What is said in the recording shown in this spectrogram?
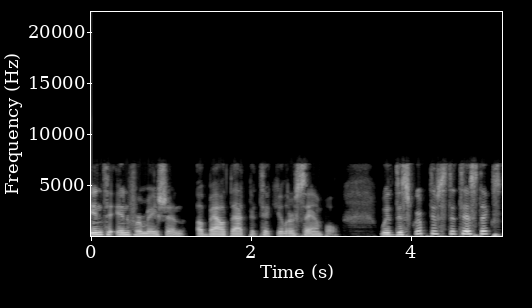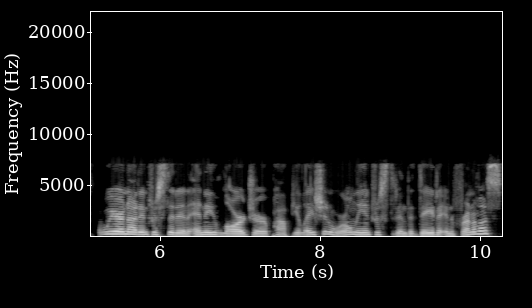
into information about that particular sample. With descriptive statistics, we're not interested in any larger population. We're only interested in the data in front of us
